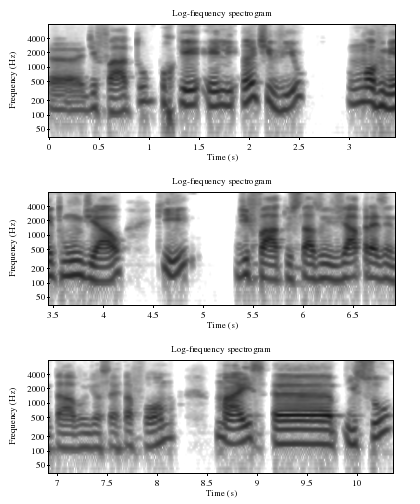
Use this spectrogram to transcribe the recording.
uh, de fato, porque ele anteviu um movimento mundial que, de fato, os Estados Unidos já apresentavam de uma certa forma, mas uh, isso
